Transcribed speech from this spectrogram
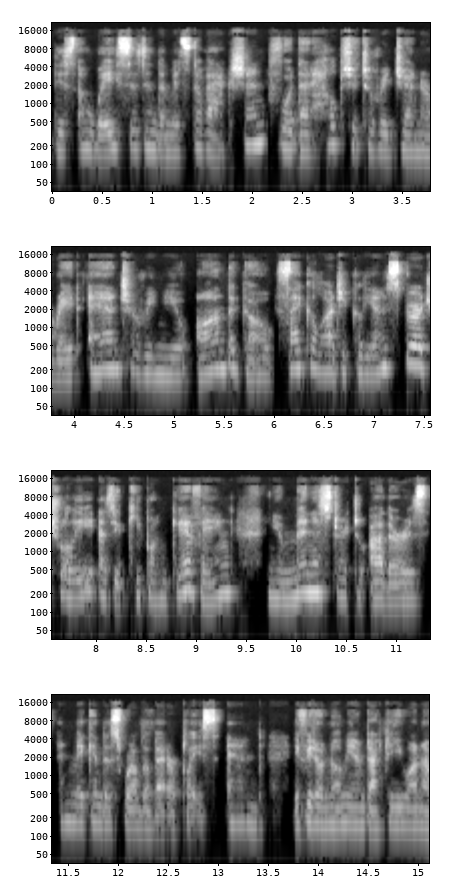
this oasis in the midst of action for that helps you to regenerate and to renew on the go, psychologically and spiritually, as you keep on giving and you minister to others and making this world a better place. And if you don't know me, I'm Dr. Ioana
